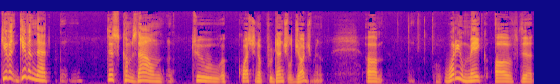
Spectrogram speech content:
Given given that this comes down to a question of prudential judgment, um, what do you make of the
